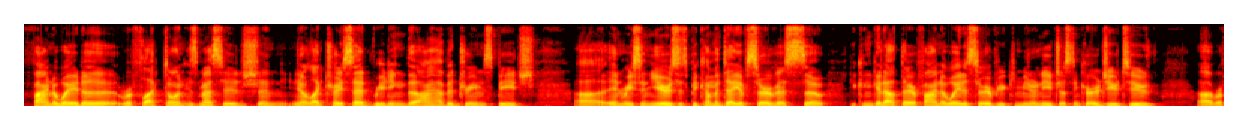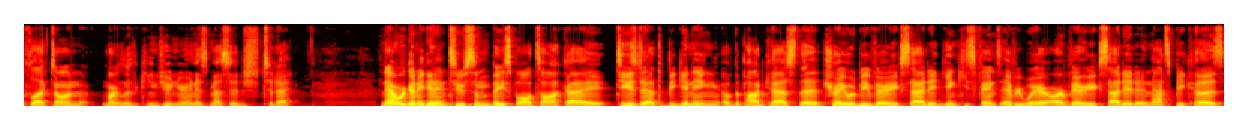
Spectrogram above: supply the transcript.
find a way to reflect on his message. And, you know, like Trey said, reading the I Have a Dream speech uh, in recent years has become a day of service. So you can get out there, find a way to serve your community. Just encourage you to uh, reflect on Martin Luther King Jr. and his message today. Now we're going to get into some baseball talk. I teased it at the beginning of the podcast that Trey would be very excited. Yankees fans everywhere are very excited, and that's because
